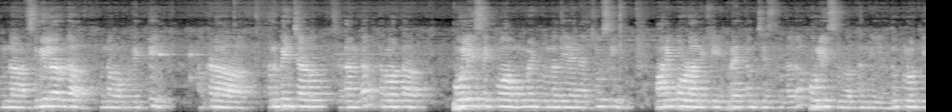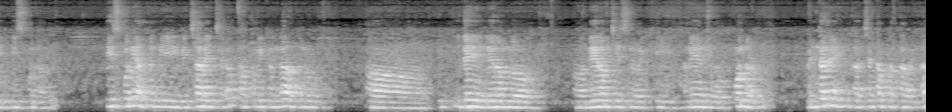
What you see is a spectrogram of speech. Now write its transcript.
ఉన్న సిమిలర్గా ఉన్న ఒక వ్యక్తి అక్కడ కనిపించాడు. సడన్గా తర్వాత పోలీస్ ఎక్కువ మూమెంట్ ఉన్నది ఆయన చూసి పారిపోవడానికి ప్రయత్నం చేస్తుండగా పోలీసు అతన్ని అదుపులోకి తీసుకున్నారు? తీసుకొని అతన్ని విచారించగా ప్రాథమికంగా అతను ఇదే నేరంలో నేరం చేసిన వ్యక్తి అనే ఒప్పుకున్నాడు. వెంటనే ఇంకా చట్ట ప్రకారంగా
